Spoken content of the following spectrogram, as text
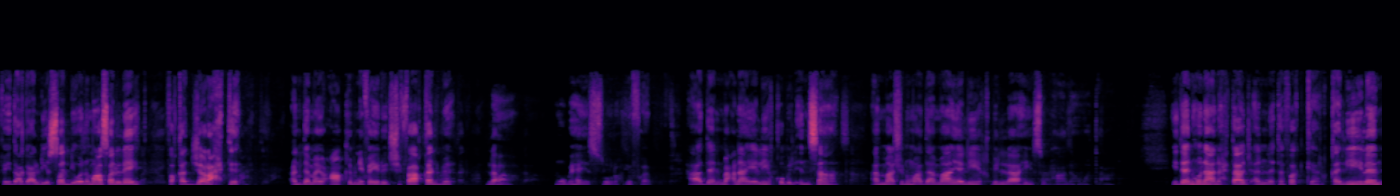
فإذا قال لي صلي وأنا ما صليت فقد جرحته. عندما يعاقبني فيريد شفاء قلبه؟ لا مو بهي الصورة يفهم. هذا المعنى يليق بالإنسان أما شنو ماذا ما يليق بالله سبحانه وتعالى. إذا هنا نحتاج أن نتفكر قليلا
